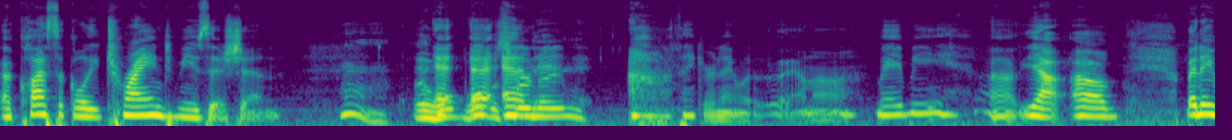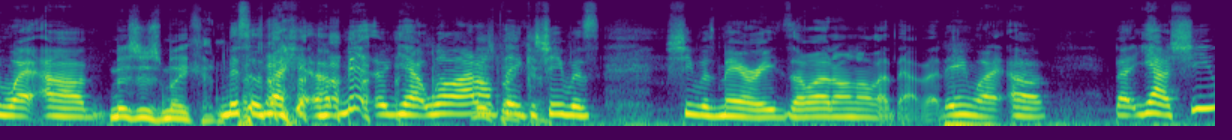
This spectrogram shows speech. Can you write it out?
a classically trained musician. Hmm. And what, what was and, her name? I think her name was Anna, maybe. Uh, yeah. Um, but anyway, uh, Mrs. Macon. Mrs. Macon. Uh, yeah. Well, I don't think she was she was married, so I don't know about that. But anyway, uh, but yeah, she,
